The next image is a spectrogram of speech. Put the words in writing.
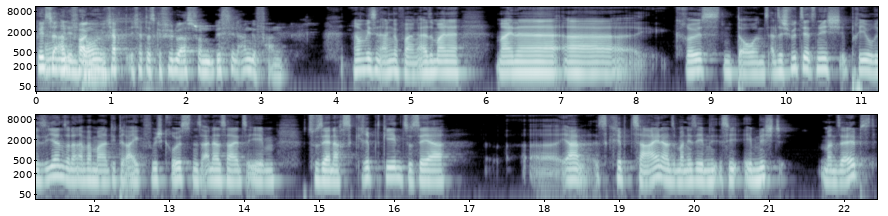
Willst du anfangen? Ich habe ich hab das Gefühl, du hast schon ein bisschen angefangen. Ich habe ein bisschen angefangen. Also meine, meine äh, größten Don'ts. Also ich würde es jetzt nicht priorisieren, sondern einfach mal die drei für mich größten ist einerseits eben zu sehr nach Skript gehen, zu sehr äh, ja, Skript sein. Also man ist eben, ist eben nicht man selbst.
